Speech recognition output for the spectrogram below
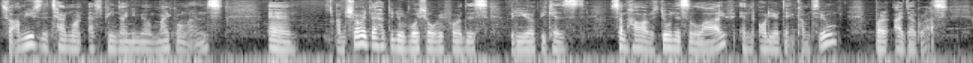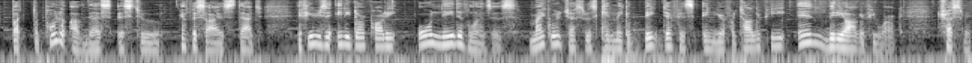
So, I'm using the Tamron SP90mm micro lens and I'm sorry that I have to do a voiceover for this video because somehow I was doing this live and the audio didn't come through, but I digress. But the point of this is to emphasize that if you're using any third party or native lenses, micro adjustments can make a big difference in your photography and videography work. Trust me,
